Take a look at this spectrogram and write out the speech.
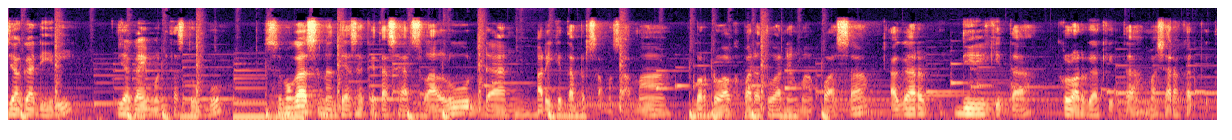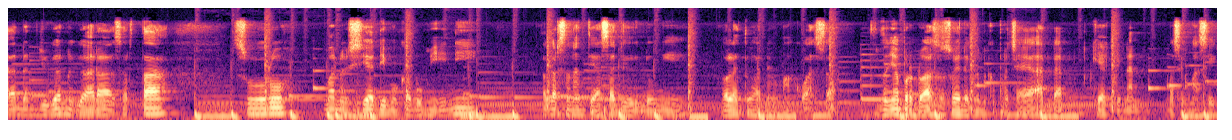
jaga diri, jaga imunitas tubuh. Semoga senantiasa kita sehat selalu dan mari kita bersama-sama berdoa kepada Tuhan Yang Maha Kuasa agar diri kita, keluarga kita, masyarakat kita dan juga negara serta seluruh manusia di muka bumi ini agar senantiasa dilindungi oleh Tuhan Yang Maha Kuasa. Tentunya berdoa sesuai dengan kepercayaan dan keyakinan masing-masing.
